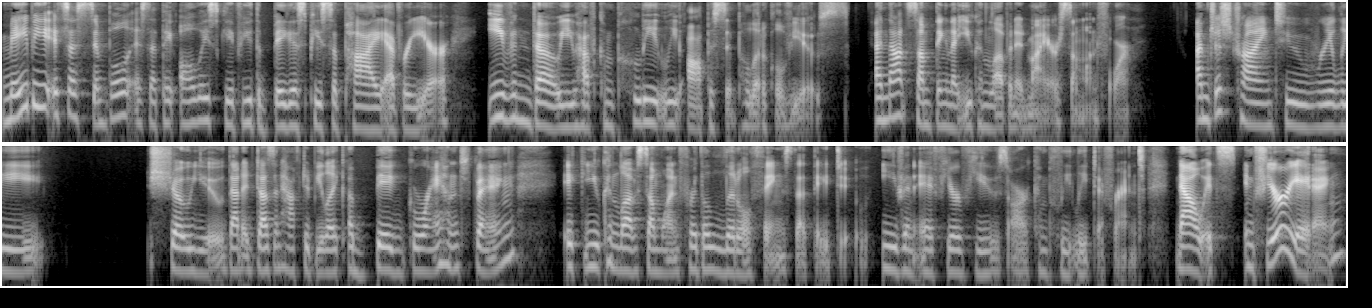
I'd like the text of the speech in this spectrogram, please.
Maybe it's as simple as that they always give you the biggest piece of pie every year, even though you have completely opposite political views. And that's something that you can love and admire someone for. I'm just trying to really show you that it doesn't have to be like a big grand thing. It, you can love someone for the little things that they do, even if your views are completely different. Now, it's infuriating,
